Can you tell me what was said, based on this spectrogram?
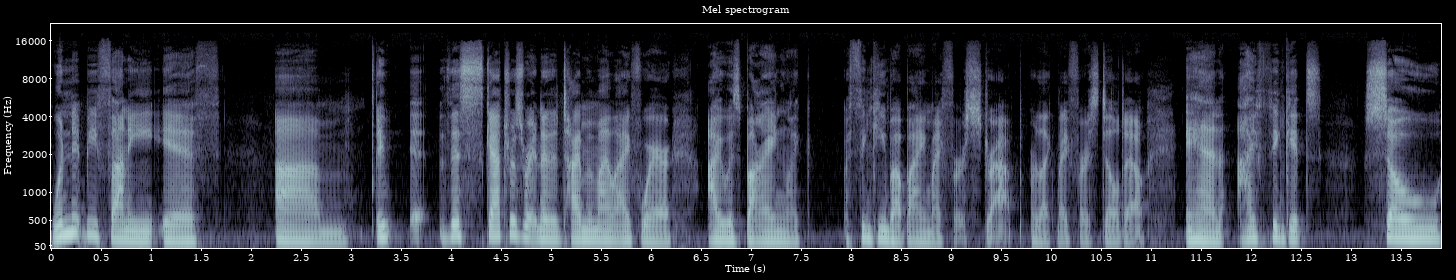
wouldn't it be funny if, um, it, it- this sketch was written at a time in my life where I was buying like thinking about buying my first strap or like my first dildo, and I think it's so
